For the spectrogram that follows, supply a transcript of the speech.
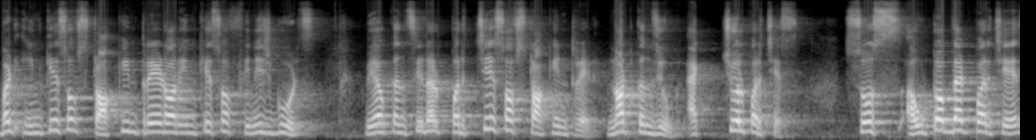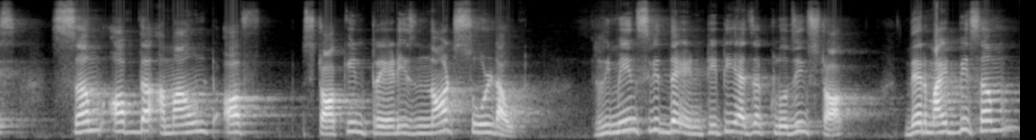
But in case of stock in trade or in case of finished goods we have considered purchase of stock in trade not consumed actual purchase. So, out of that purchase some of the amount of stock in trade is not sold out remains with the entity as a closing stock, there might be some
